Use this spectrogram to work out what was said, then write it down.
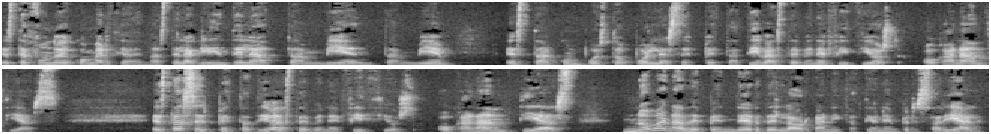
este fondo de comercio, además de la clientela, también, también está compuesto por las expectativas de beneficios o ganancias. Estas expectativas de beneficios o ganancias no van a depender de la organización empresarial,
